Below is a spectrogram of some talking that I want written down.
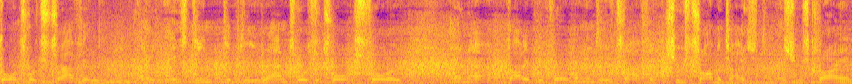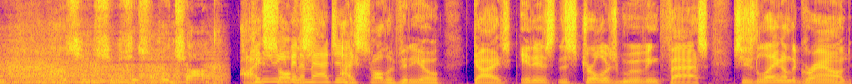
going towards traffic. I instinctively ran towards the tro- stroller and uh, got it before it went into the traffic. She was traumatized. Uh, she was crying. Uh, she, she was just in shock. I Can you saw even this- imagine? I saw the video. Guys, it is the stroller's moving fast. She's laying on the ground.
